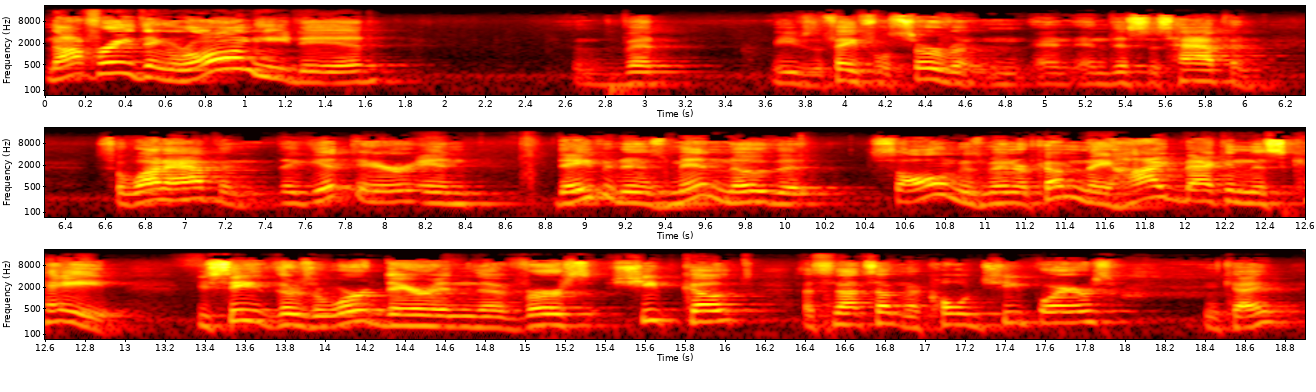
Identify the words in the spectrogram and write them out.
not for anything wrong he did, but he was a faithful servant, and, and, and this has happened. So what happened? They get there, and David and his men know that Saul and his men are coming. They hide back in this cave. You see, there's a word there in the verse sheepcote. That's not something a cold sheep wears. Okay?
